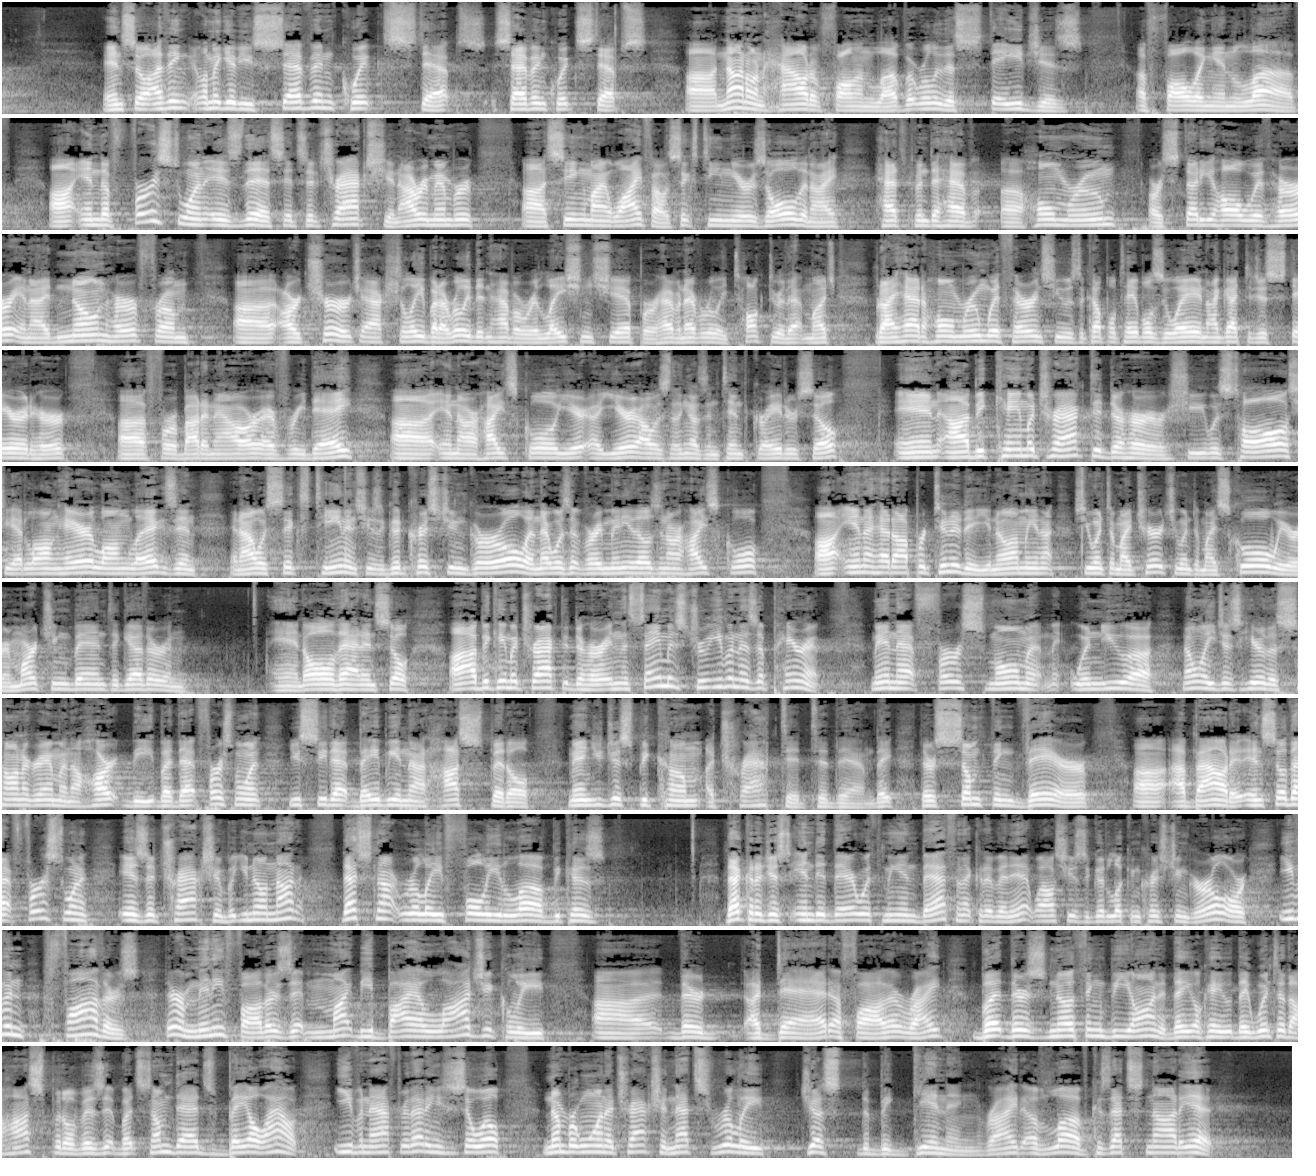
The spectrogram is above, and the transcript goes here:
And so I think, let me give you seven quick steps, seven quick steps, uh, not on how to fall in love, but really the stages of falling in love. Uh, and the first one is this it's attraction. I remember uh, seeing my wife. I was 16 years old, and I happened to have a homeroom or study hall with her, and I'd known her from uh, our church actually, but I really didn't have a relationship or haven't ever really talked to her that much. But I had homeroom with her, and she was a couple tables away, and I got to just stare at her uh, for about an hour every day uh, in our high school year. year. I was, I think I was in 10th grade or so. And I became attracted to her. She was tall, she had long hair, long legs, and, and I was 16, and she was a good Christian girl, and there wasn't very many of those in our high school. Uh, and I had opportunity, you know. I mean, she went to my church, she went to my school, we were in marching band together, and and all that. And so uh, I became attracted to her. And the same is true even as a parent man, that first moment when you uh, not only just hear the sonogram and the heartbeat, but that first moment you see that baby in that hospital, man, you just become attracted to them. They, there's something there uh, about it. And so that first one is attraction. But you know, not that's not really fully love because that could have just ended there with me and Beth, and that could have been it. Well, she's a good looking Christian girl. Or even fathers. There are many fathers that might be biologically uh, they're a dad, a father, right? But there's nothing beyond it. They okay, they went to the hospital visit, but some dads bail out even after that. And you say, well, number one, attraction. That's really just the beginning, right, of love, because that's not it.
